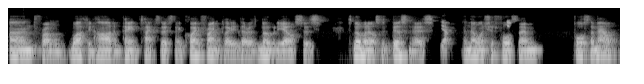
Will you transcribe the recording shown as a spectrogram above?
and from working hard and paying taxes, then quite frankly, there is nobody else's it's no one else's business. Yep. And no one should force them force them out.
